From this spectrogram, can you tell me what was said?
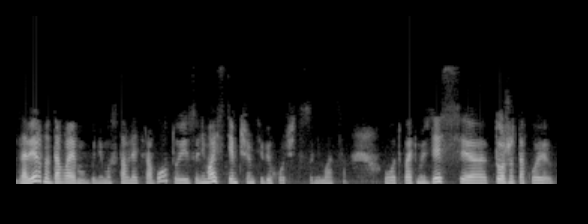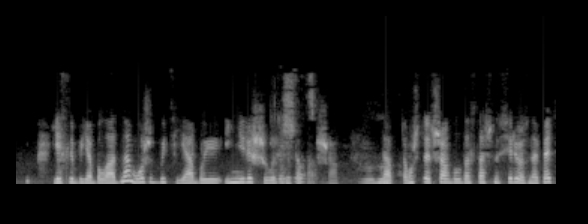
Наверное, давай мы будем оставлять работу и занимайся тем, чем тебе хочется заниматься. Вот, поэтому здесь э, тоже такой, если бы я была одна, может быть, я бы и не решилась не на такой шаг. Угу. Да, потому что этот шаг был достаточно серьезный. Опять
